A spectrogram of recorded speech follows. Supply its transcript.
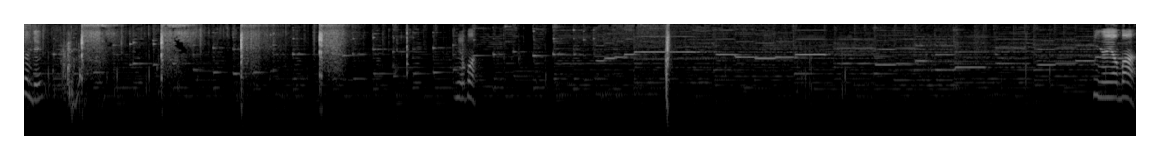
なんで？やばい。みんなやばい。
